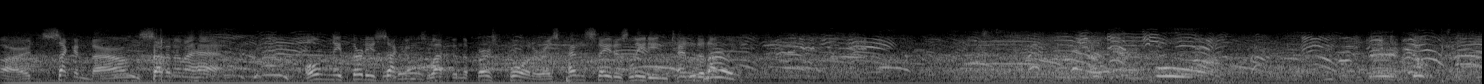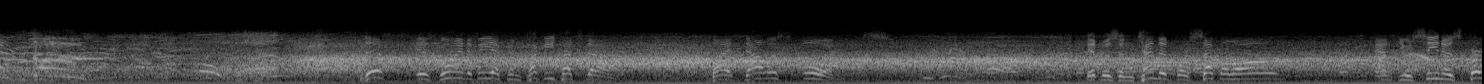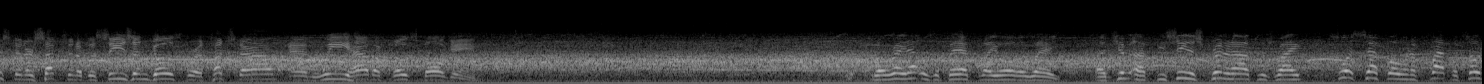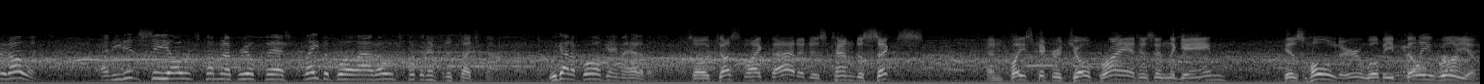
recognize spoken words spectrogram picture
Yards, second down, seven and a half. Only 30 seconds left in the first quarter as Penn State is leading 10 to nothing. This is going to be a Kentucky touchdown by Dallas Owens. It was intended for Cefalo, and Fusina's first interception of the season goes for a touchdown, and we have a close ball game. Well, Ray, that was a bad play all the way. Uh, Jim, uh, Fusina sprinted out to his right, saw Cefalo in a flat, but so did Owens. And he didn't see Owens coming up real fast, played the ball out, Owens took it in for the touchdown. We got a ball game ahead of us. So just like that, it is 10 to 6. And place kicker Joe Bryant is in the game. His holder will be Billy Williams.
